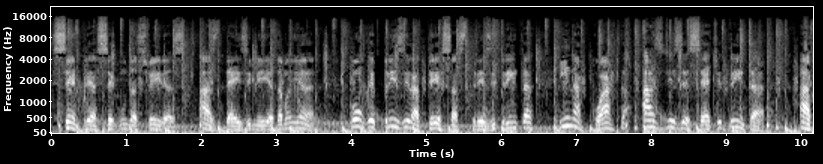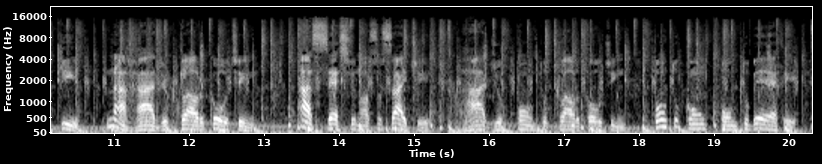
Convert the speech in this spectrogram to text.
Sempre às segundas-feiras, às 10h30 da manhã, com reprise na terça às 13h30 e na quarta às 17h30, aqui na Rádio Cloud Coaching. Acesse o nosso site radio.cloudcoaching.com.br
